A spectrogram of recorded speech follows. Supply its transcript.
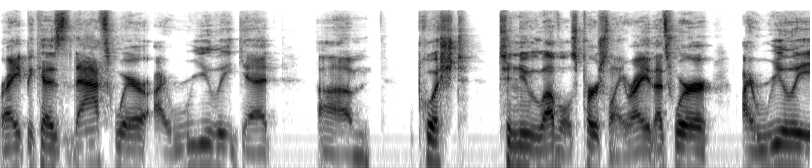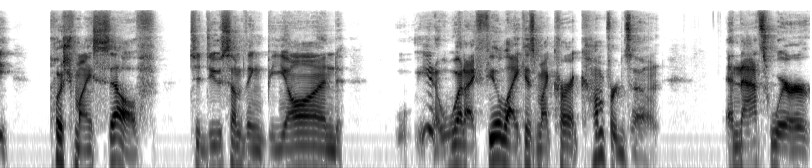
right because that's where i really get um, pushed to new levels personally, right? That's where I really push myself to do something beyond you know what I feel like is my current comfort zone. And that's where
